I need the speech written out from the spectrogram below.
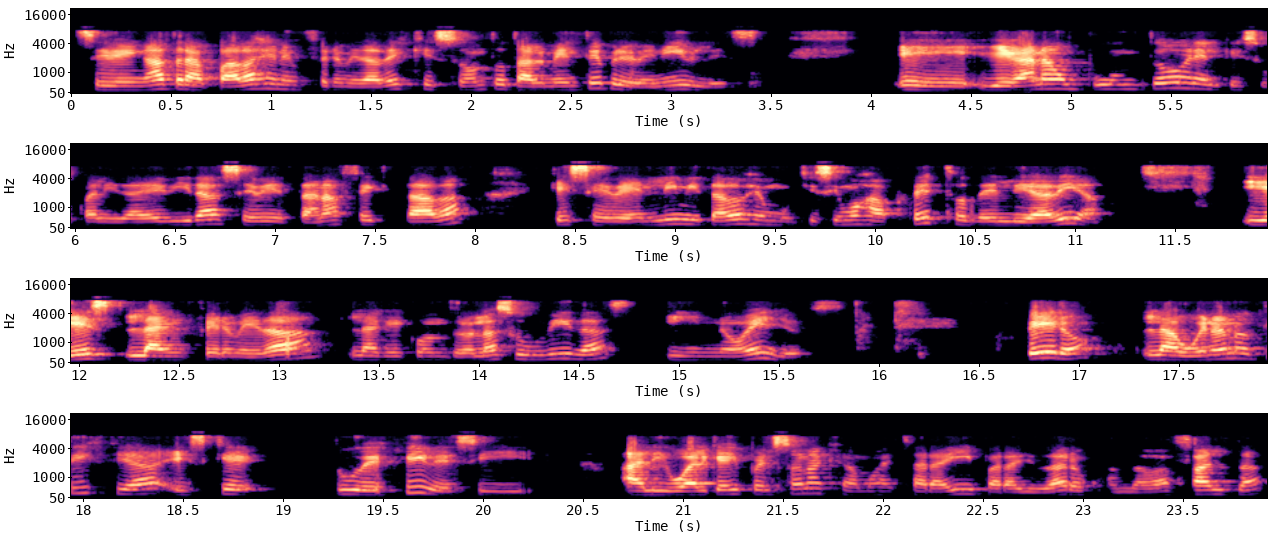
se ven atrapadas en enfermedades que son totalmente prevenibles. Eh, llegan a un punto en el que su calidad de vida se ve tan afectada que se ven limitados en muchísimos aspectos del día a día. Y es la enfermedad la que controla sus vidas y no ellos. Pero la buena noticia es que tú decides y al igual que hay personas que vamos a estar ahí para ayudaros cuando haga falta,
